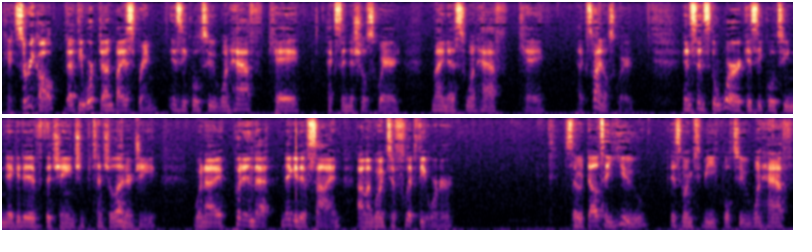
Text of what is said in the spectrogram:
Okay so recall that the work done by a spring is equal to one half k x initial squared minus one half k x final squared. And since the work is equal to negative the change in potential energy when I put in that negative sign um, I'm going to flip the order. So delta u is going to be equal to one half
